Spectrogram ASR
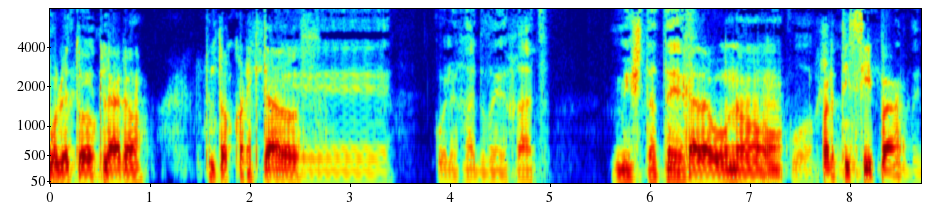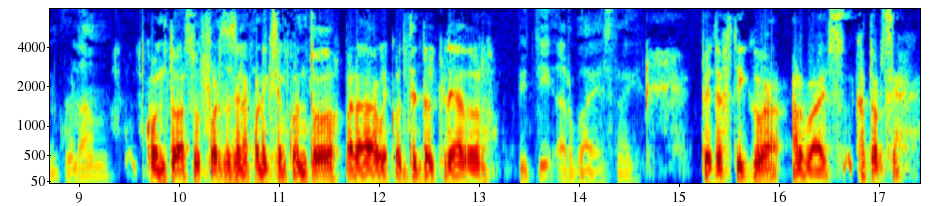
Vuelve todo claro, están todos conectados. Cada uno participa con todas sus fuerzas en la conexión con todos para darle contento al Creador. Petah Arbais, 14.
